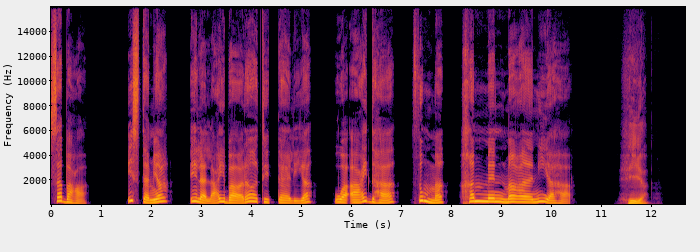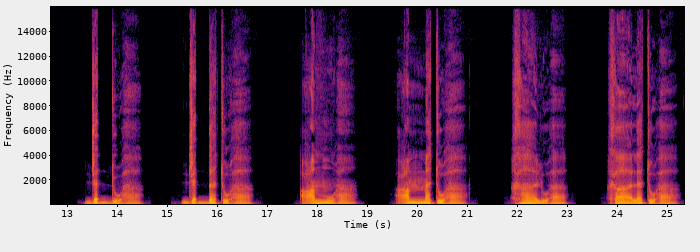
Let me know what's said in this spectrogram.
سبعة. استمع إلى العبارات التالية وأعدها ثم خمن معانيها. هي جدها جدتها عمها عمتها خالها خالتها.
